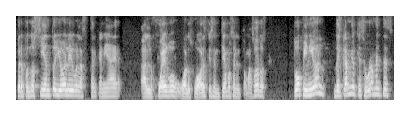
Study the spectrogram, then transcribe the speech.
pero pues no siento yo, le digo, la cercanía al juego o a los jugadores que sentíamos en el Tomás Oros tu opinión del cambio que seguramente es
